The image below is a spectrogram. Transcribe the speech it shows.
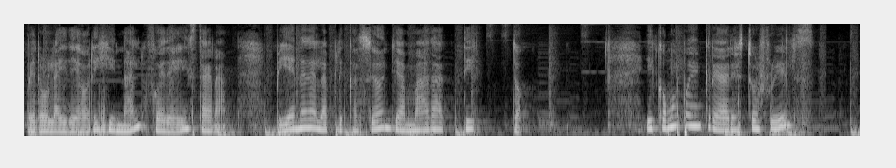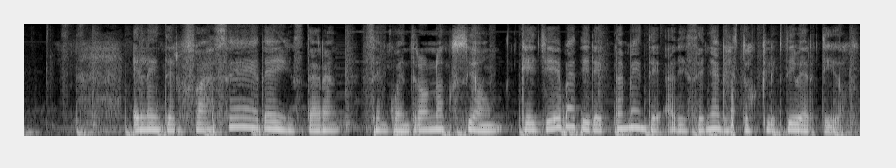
pero la idea original fue de Instagram. Viene de la aplicación llamada TikTok. ¿Y cómo pueden crear estos reels? En la interfase de Instagram se encuentra una opción que lleva directamente a diseñar estos clips divertidos,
